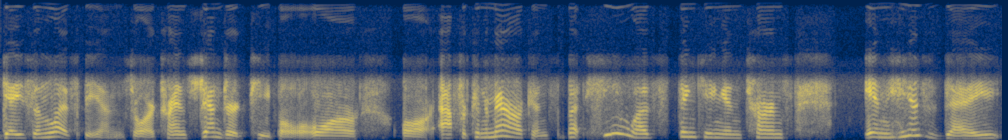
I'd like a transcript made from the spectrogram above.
gays and lesbians, or transgendered people, or or African Americans, but he was thinking in terms in his day,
